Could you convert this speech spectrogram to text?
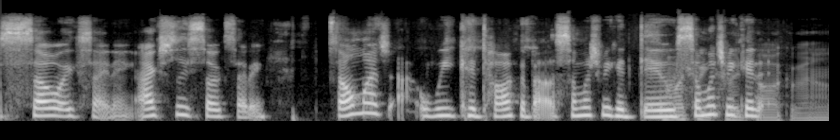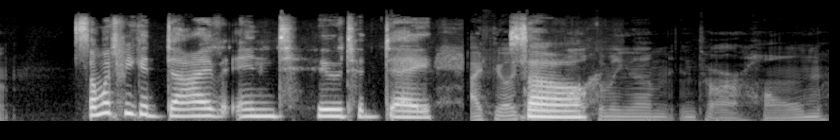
so exciting. Actually, so exciting. So much we could talk about, so much we could So do, much so we much we could could, talk about. so much we could dive into today. I feel like we're So, welcoming them into our home,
